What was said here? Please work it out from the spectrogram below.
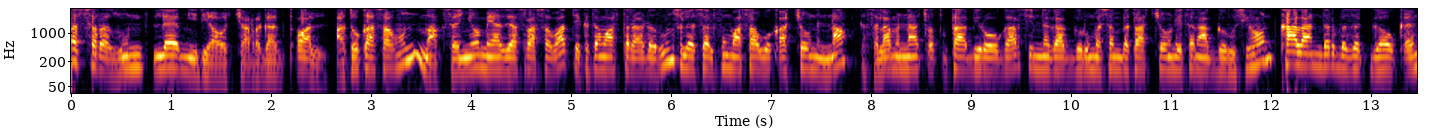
መሰረዙን ለሚዲያዎች አረጋግጠዋል። አቶ ካሳሁን ማክሰኞ ሚያዝያ 17 የከተማ አስተዳደሩን ስለ ሰልፉ ማሳወቃቸውንና ከሰላምና ጸጥታ ቢሮ ጋር ሲነጋገሩ መሰንበታቸውን የተናገሩ ሲሆን ካላንደር በዘጋው ቀን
